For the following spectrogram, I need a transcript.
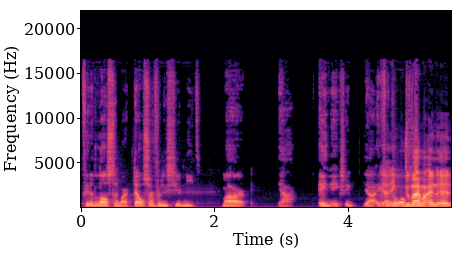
vind het lastig, maar Telstar verliest hier niet. Maar ja, 1x. Ik, ja, ik ja, vind ik, het doe mij maar een, een,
